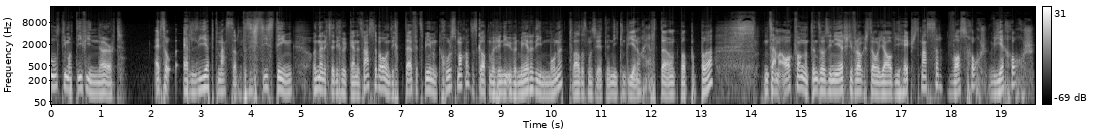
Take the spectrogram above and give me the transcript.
ultimative Nerd. Er, so, er liebt Messer. Das ist sein Ding. Und dann habe ich gesagt, ich würde gerne ein Messer bauen und ich darf jetzt bei ihm einen Kurs machen. Das geht wahrscheinlich über mehrere Monate, weil das muss ja dann irgendwie noch härten und bla bla bla. Und wir angefangen und dann so seine erste Frage ist so, ja, wie hebst du das Messer? Was kochst? Wie kochst?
